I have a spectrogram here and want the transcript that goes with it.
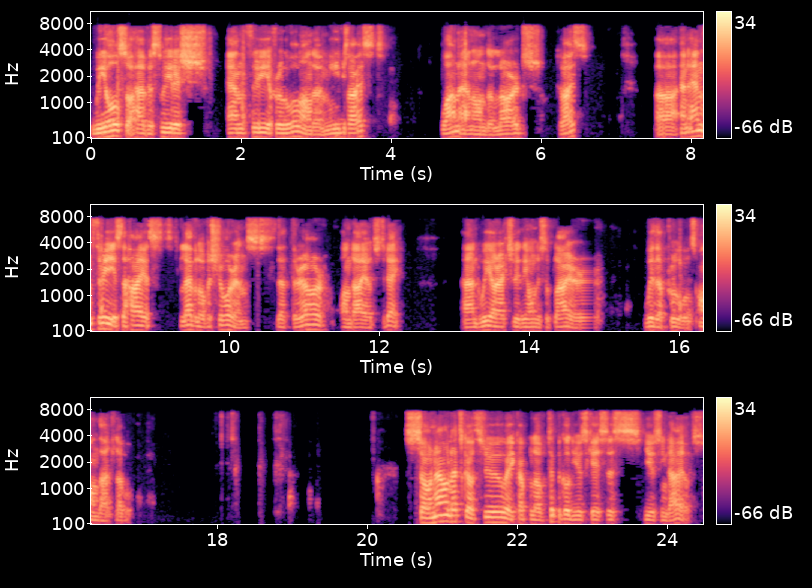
We also have a Swedish N3 approval on the medium-sized one and on the large device. Uh, and N3 is the highest level of assurance that there are on diodes today. And we are actually the only supplier with approvals on that level. So now let's go through a couple of typical use cases using diodes.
